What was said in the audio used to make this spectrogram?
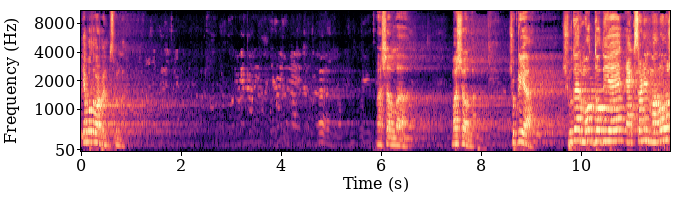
কে বলতে পারবেন? বিসমুল্লাহ। মাশাল্লাহ মাশাল্লাহ শুক্রিয়া। সুদের মধ্য দিয়ে এক শ্রেণির মানুষ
